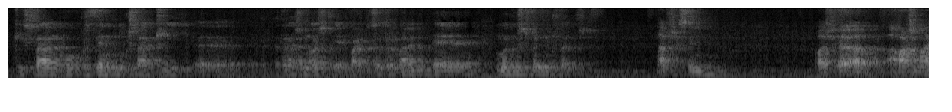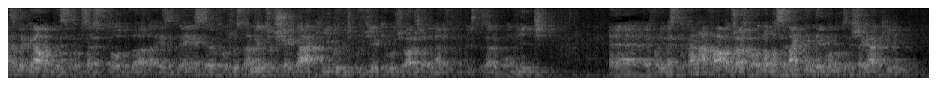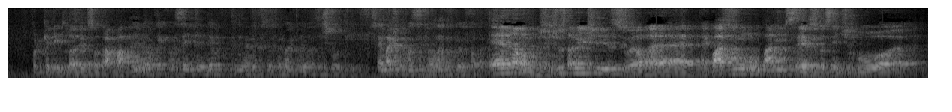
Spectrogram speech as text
que está um pouco presente no que está aqui eh, atrás de nós, que é parte do seu trabalho, é uma das questões importantes. Acho que sim. Acho que a, a parte mais legal desse processo todo da, da residência foi justamente eu chegar aqui, o, di- o dia que o Jorge e a Daniela eles fizeram o convite. É, eu falei, mas pro carnaval, o Jorge falou, não, você vai entender quando você chegar aqui, porque tem tudo a ver com o seu Então, trabalho. o que é que você entendeu que não era do seu trabalho quando você chegou aqui? É mais para você falar do que eu falar. É, não, justamente isso. É, é, é quase um palimpsesto, assim, tipo,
